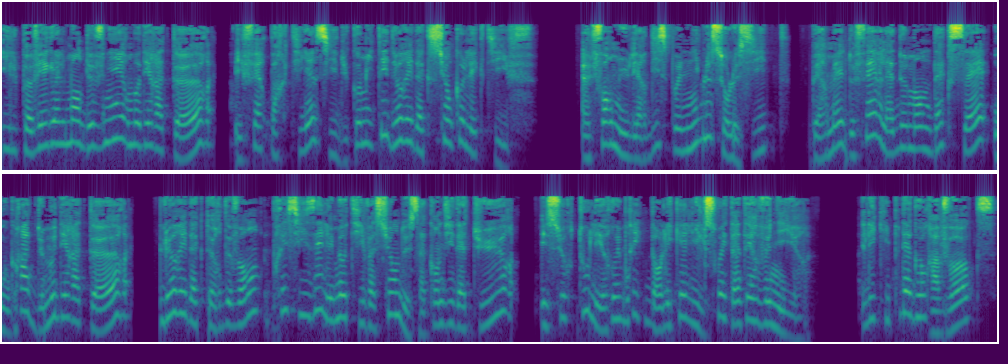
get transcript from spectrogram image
Ils peuvent également devenir modérateurs et faire partie ainsi du comité de rédaction collectif. Un formulaire disponible sur le site permet de faire la demande d'accès au grade de modérateur, le rédacteur devant préciser les motivations de sa candidature et surtout les rubriques dans lesquelles il souhaite intervenir l'équipe d'Agoravox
